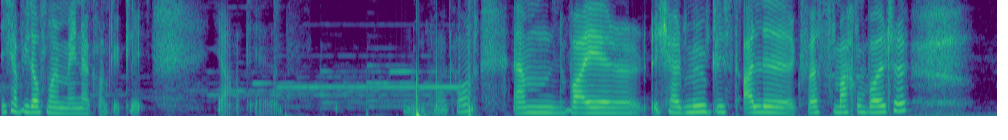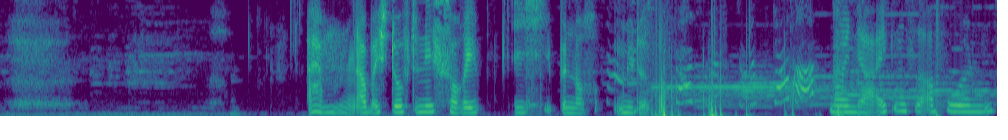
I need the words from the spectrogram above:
Ich habe wieder auf meinen Main-Account geklickt. Ja, der Account. Ähm, weil ich halt möglichst alle Quests machen wollte. Ähm, aber ich durfte nicht, sorry. Ich bin noch müde. Neuen Ereignisse abholen.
